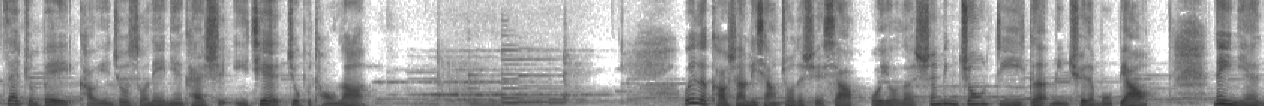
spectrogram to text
在准备考研究所那年开始，一切就不同了。为了考上理想中的学校，我有了生命中第一个明确的目标。那一年，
